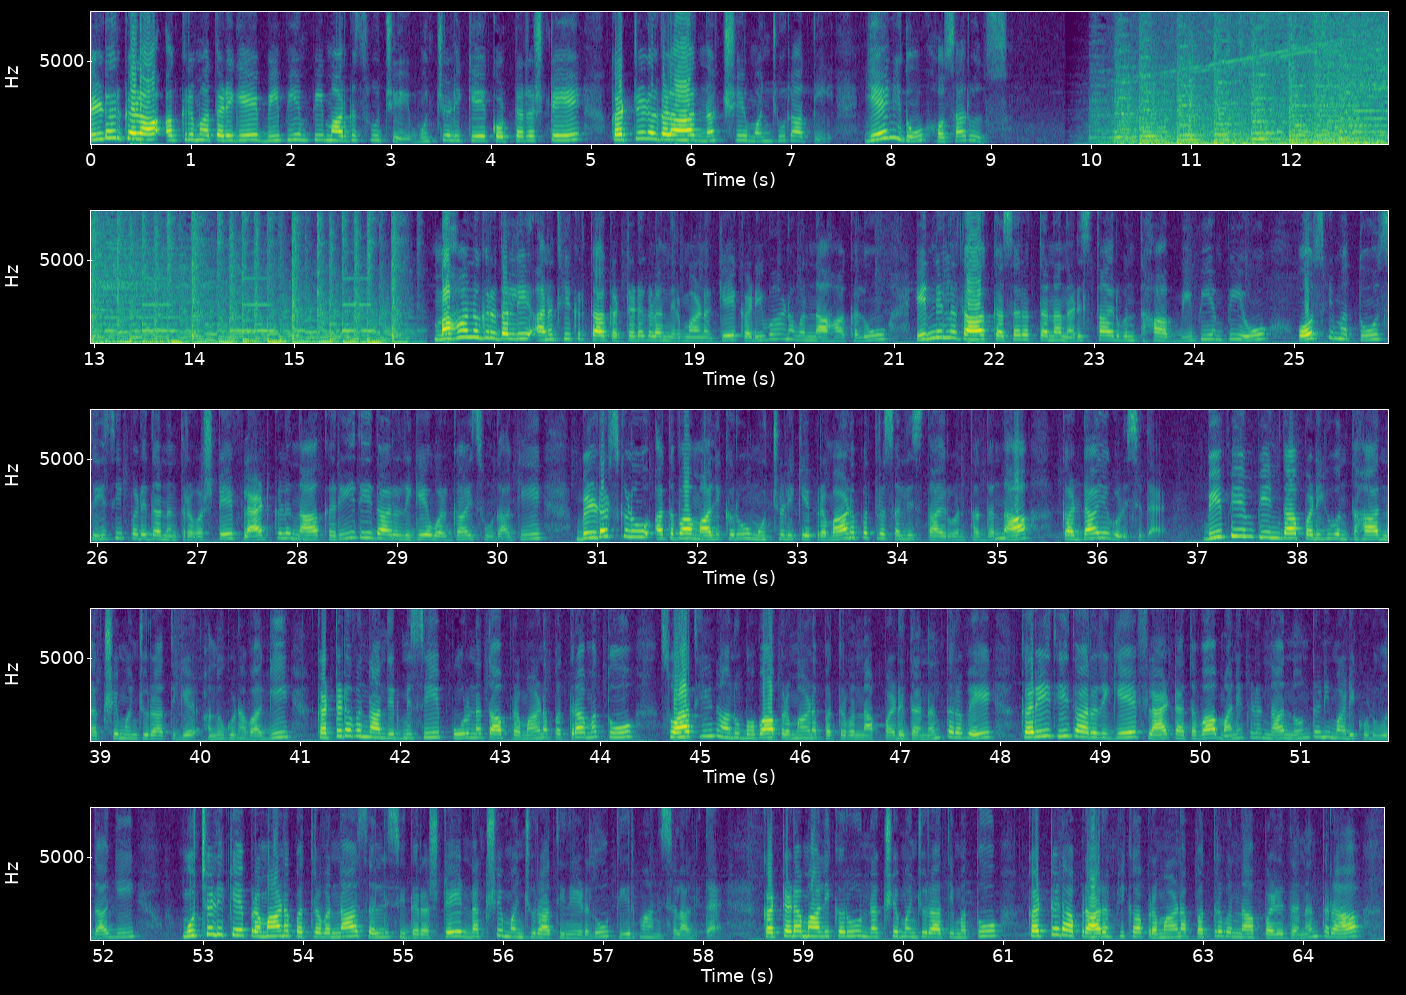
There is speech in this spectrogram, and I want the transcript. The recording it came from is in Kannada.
ಬಿಲ್ಡರ್ಗಳ ಅಕ್ರಮ ತಡೆಗೆ ಬಿಬಿಎಂಪಿ ಮಾರ್ಗಸೂಚಿ ಮುಚ್ಚಳಿಕೆ ಕೊಟ್ಟರಷ್ಟೇ ಕಟ್ಟಡಗಳ ನಕ್ಷೆ ಮಂಜೂರಾತಿ. ಏನಿದು ಹೊಸ ರೂಲ್ಸ್? ಮಹಾನಗರದಲ್ಲಿ ಅನಧಿಕೃತ ಕಟ್ಟಡಗಳ ನಿರ್ಮಾಣಕ್ಕೆ ಕಡಿವಾಣವನ್ನ ಹಾಕಲು ಇನ್ನಿಲ್ಲದ ಕಸರತ್ತನ್ನ ನಡೆಸ್ತಾ ಇರುವಂತಹ ಬಿಬಿಎಂಪಿಯು ಓಸಿ ಮತ್ತು ಸಿಸಿ ಪಡೆದ ನಂತರವಷ್ಟೇ ಫ್ಲ್ಯಾಟ್ಗಳನ್ನು ಖರೀದಿದಾರರಿಗೆ ವರ್ಗಾಯಿಸುವುದಾಗಿ ಬಿಲ್ಡರ್ಸ್ಗಳು ಅಥವಾ ಮಾಲೀಕರು ಮುಚ್ಚಳಿಕೆ ಪ್ರಮಾಣಪತ್ರ ಸಲ್ಲಿಸ್ತಾ ಇರುವಂಥದ್ದನ್ನು ಕಡ್ಡಾಯಗೊಳಿಸಿದೆ. ಬಿಬಿಎಂಪಿಯಿಂದ ಪಡೆಯುವಂತಹ ನಕ್ಷೆ ಮಂಜೂರಾತಿಗೆ ಅನುಗುಣವಾಗಿ ಕಟ್ಟಡವನ್ನು ನಿರ್ಮಿಸಿ ಪೂರ್ಣತಾ ಪ್ರಮಾಣ ಪತ್ರ ಮತ್ತು ಸ್ವಾಧೀನ ಅನುಭವ ಪ್ರಮಾಣ ಪತ್ರವನ್ನು ಪಡೆದ ನಂತರವೇ ಖರೀದಿದಾರರಿಗೆ ಫ್ಲಾಟ್ ಅಥವಾ ಮನೆಗಳನ್ನು ನೋಂದಣಿ ಮಾಡಿಕೊಡುವುದಾಗಿ ಮುಚ್ಚಳಿಕೆ ಪ್ರಮಾಣ ಪತ್ರವನ್ನ ಸಲ್ಲಿಸಿದರಷ್ಟೇ ನಕ್ಷೆ ಮಂಜೂರಾತಿ ನೀಡಲು ತೀರ್ಮಾನಿಸಲಾಗಿದೆ. ಕಟ್ಟಡ ಮಾಲೀಕರು ನಕ್ಷೆ ಮಂಜೂರಾತಿ ಮತ್ತು ಕಟ್ಟಡ ಪ್ರಾರಂಭಿಕ ಪ್ರಮಾಣ ಪತ್ರವನ್ನು ಪಡೆದ ನಂತರ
